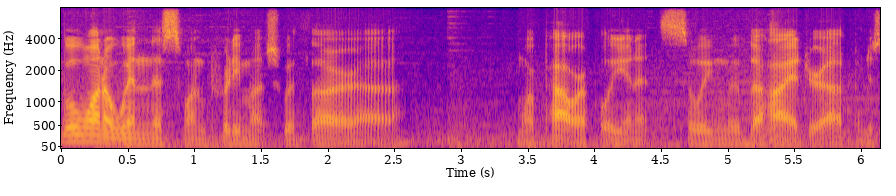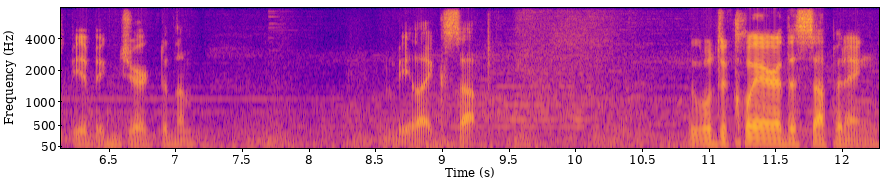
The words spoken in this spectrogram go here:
We'll want to win this one pretty much with our uh, more powerful units, so we can move the Hydra up and just be a big jerk to them. And be like, sup. We will declare the suppening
